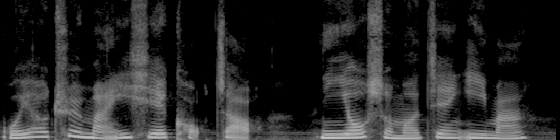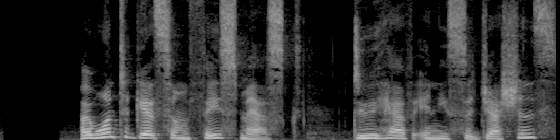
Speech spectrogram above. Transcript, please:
我要去买一些口罩，你有什么建议吗？ I want to get some face masks. Do you have any suggestions?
